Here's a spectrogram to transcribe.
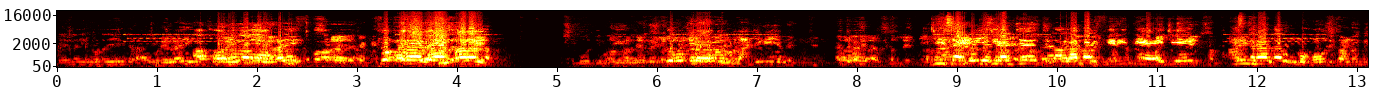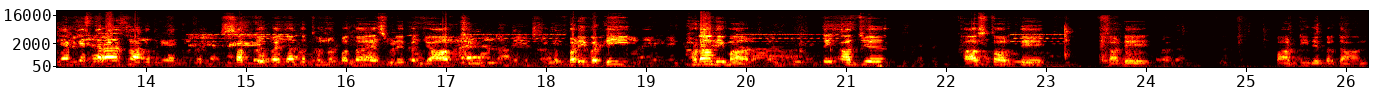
ਪਹਿਲਾਂ ਥੋੜਾ ਜਿਹਾ ਕਰਾਇਆ। ਪੁਰੇਲਾ ਜੀ ਆ ਫੋਟੋ ਦਾ ਪੁਰੇਲਾ ਜੀ। ਚੁੱਪ ਕਰਾ ਗਿਆ ਸਾਰਾ ਜੀ ਸਰ ਤੁਸੀਂ ਅੱਜ ਜਲਾਲਾਬਾਦ ਫੇਰੀ ਤੇ ਆਏ ਜੇ। ਕਿਸ ਤਰ੍ਹਾਂ ਦਾ ਮਾਹੌਲ ਤੁਹਾਨੂੰ ਮਿਲਿਆ? ਕਿਸ ਤਰ੍ਹਾਂ ਦਾ ਸਵਾਗਤ ਰਿਹਾ ਜੀ ਸਭ ਤੋਂ ਪਹਿਲਾਂ ਤਾਂ ਤੁਹਾਨੂੰ ਪਤਾ ਹੈ ਇਸ ਵੇਲੇ ਪੰਜਾਬ 'ਚ ਬੜੀ ਵੱਡੀ ਹੜ੍ਹਾਂ ਦੀ ਮਾਰ ਤੇ ਅੱਜ ਖਾਸ ਤੌਰ ਤੇ ਸਾਡੇ ਪਾਰਟੀ ਦੇ ਪ੍ਰਧਾਨ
